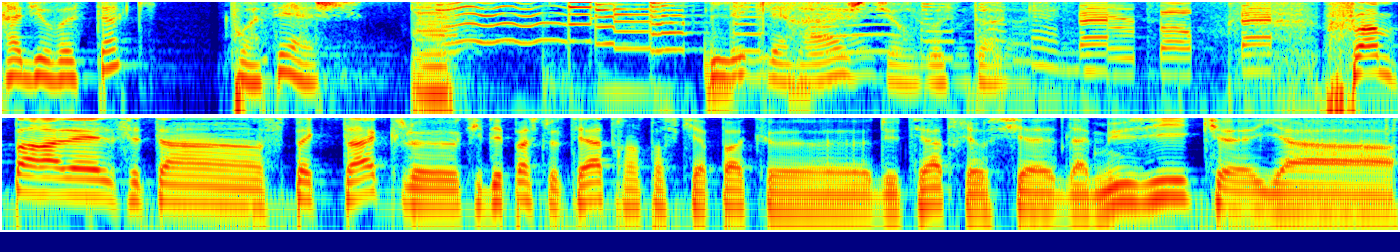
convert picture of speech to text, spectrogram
radiovostok.ch. L'éclairage sur Vostok. Femme parallèle, c'est un spectacle qui dépasse le théâtre, hein, parce qu'il n'y a pas que du théâtre, il y a aussi de la musique, il y a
